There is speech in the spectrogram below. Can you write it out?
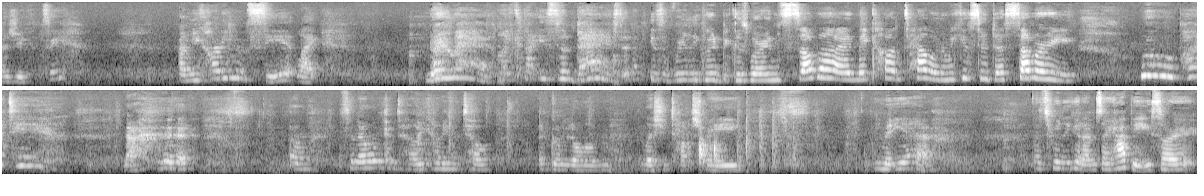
as you can see. Um, you can't even see it like nowhere. Like that is the best. And that is really good because we're in summer and they can't tell and we can still just summery. Woo, party. Nah. um, so no one can tell. You can't even tell I've got it on unless you touch me. But yeah, that's really good. I'm so happy. So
